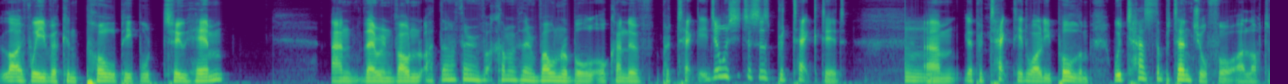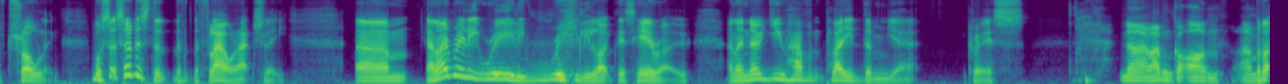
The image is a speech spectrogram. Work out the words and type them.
Lifeweaver can pull people to him, and they're invulnerable. I don't know if they're. inv- I can't remember if they're invulnerable or kind of protect. It always just as protected. Um, they're protected while you pull them, which has the potential for a lot of trolling. Well, so, so does the, the the flower actually. Um, and I really, really, really like this hero. And I know you haven't played them yet, Chris. No, I haven't got on. Um, But I,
